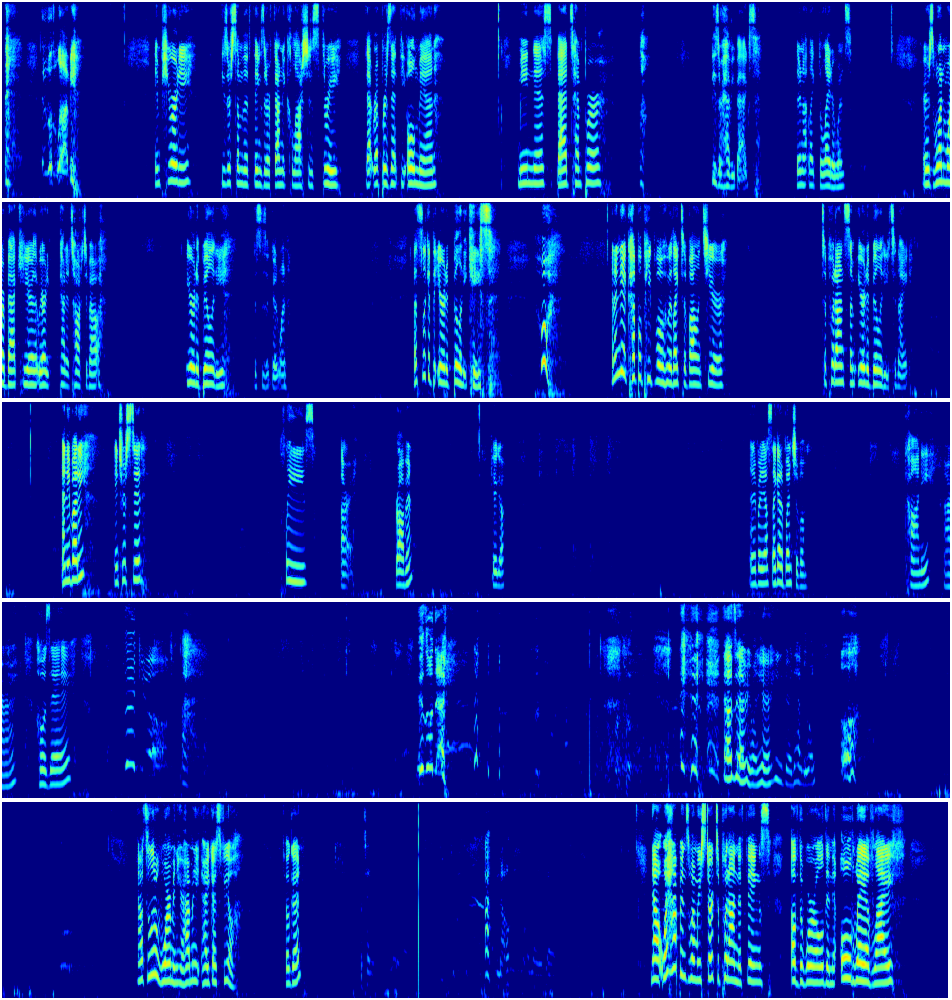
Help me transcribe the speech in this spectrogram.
this Impurity. These are some of the things that are found in Colossians 3 that represent the old man. Meanness, bad temper, these are heavy bags. They're not like the lighter ones. There's one more back here that we already kind of talked about. Irritability. This is a good one. Let's look at the irritability case. Whew. And I need a couple people who would like to volunteer to put on some irritability tonight. Anybody interested? Please. All right. Robin. Here you go. Anybody else? I got a bunch of them. Connie. All right. Jose. Thank you. This one's heavy. that was the heavy one. Here, you do the heavy one. Now it's a little warm in here. How many? How you guys feel? Feel good? Pretend it's really no. Now, what happens when we start to put on the things of the world and the old way of life?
